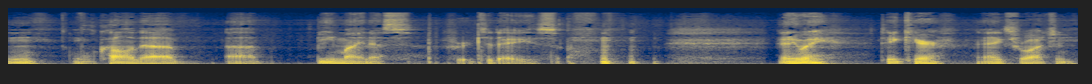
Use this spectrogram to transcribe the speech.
mm, we'll call it a, a B minus for today. So anyway, take care. Thanks for watching.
